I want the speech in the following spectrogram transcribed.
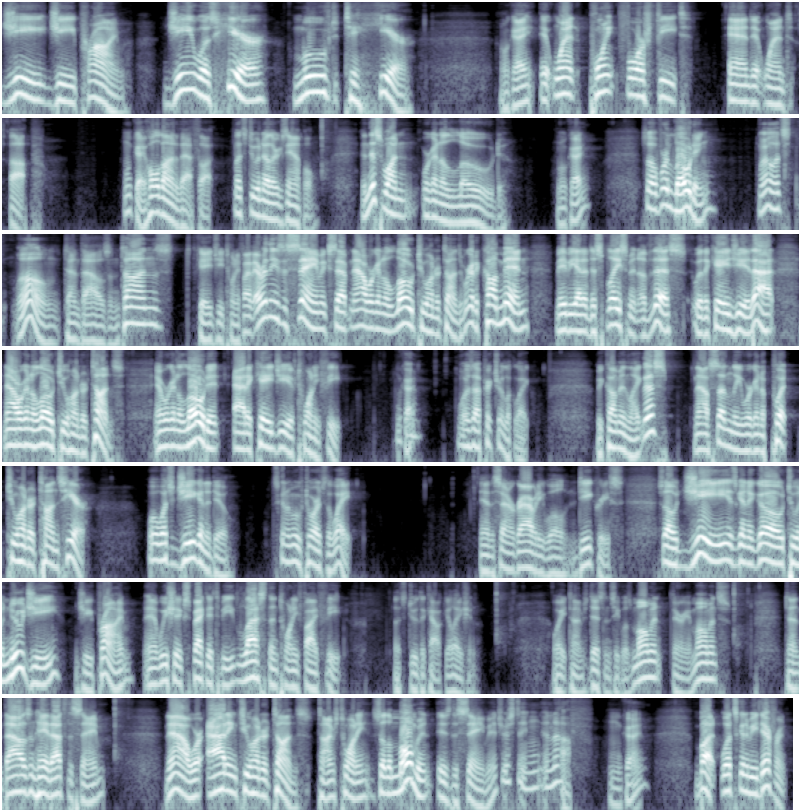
GG prime. G was here, moved to here. Okay, it went 0.4 feet and it went up. Okay, hold on to that thought. Let's do another example. In this one, we're going to load. Okay, so if we're loading, well, it's well 10,000 tons, kg 25. Everything's the same except now we're going to load 200 tons. We're going to come in maybe at a displacement of this with a kg of that. Now we're going to load 200 tons, and we're going to load it at a kg of 20 feet. Okay. What does that picture look like? We come in like this. Now suddenly we're going to put 200 tons here. Well, what's G going to do? It's going to move towards the weight. And the center of gravity will decrease. So G is going to go to a new G, G prime, and we should expect it to be less than 25 feet. Let's do the calculation. Weight times distance equals moment, theory of moments. 10,000, hey, that's the same. Now we're adding 200 tons times 20, so the moment is the same. Interesting enough, okay? But what's going to be different?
